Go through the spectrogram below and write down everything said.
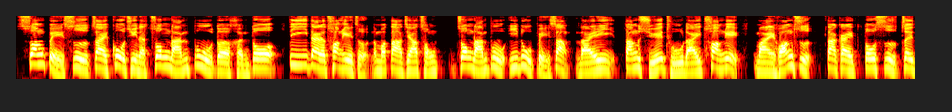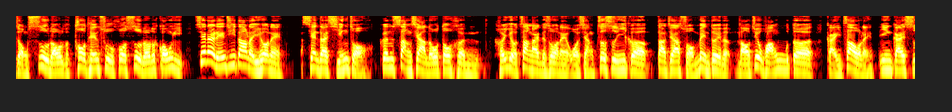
双北市在过去呢，中南部的很多第一代的创业者，那么大家从中南部一路北上来当学徒来创业买房子。大概都是这种四楼的透天处或四楼的公寓。现在年纪大了以后呢？现在行走跟上下楼都很很有障碍的时候呢，我想这是一个大家所面对的老旧房屋的改造呢，应该是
